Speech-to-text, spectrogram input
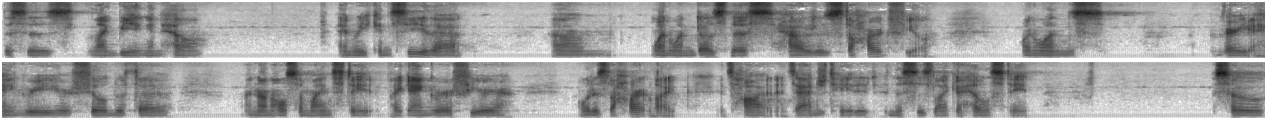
this is like being in hell. And we can see that um, when one does this, how does the heart feel? When one's very angry or filled with a, an unwholesome mind state, like anger or fear, what is the heart like? It's hot, it's agitated, and this is like a hell state. So,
